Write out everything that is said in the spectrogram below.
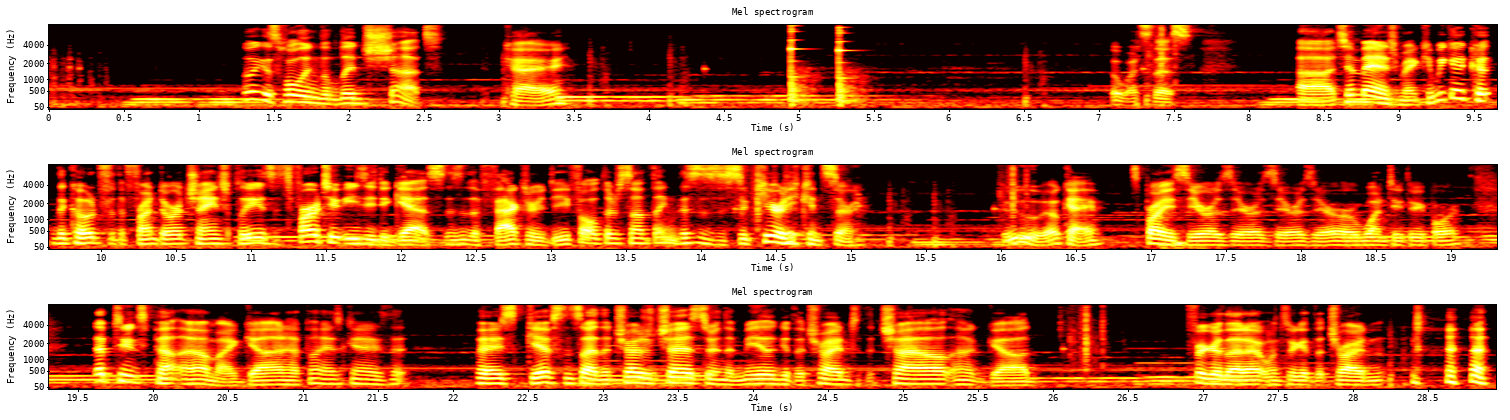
Like it's holding the lid shut. Okay. Oh, what's this? Uh, Tim Management, can we get co the code for the front door changed, please? It's far too easy to guess. Is it the factory default or something? This is a security concern. Ooh, okay. It's probably 0000 or 1234. Neptune's Oh my god. Have plans place gifts inside the treasure chest during the meal. Give the trident to the child. Oh god. Figure that out once we get the trident.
